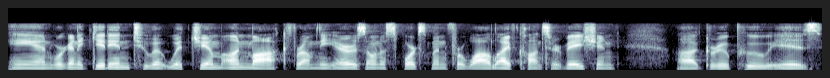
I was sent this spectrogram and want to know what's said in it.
And we're going to get into it with Jim Unmacht from the Arizona Sportsmen for Wildlife Conservation uh, group, who is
